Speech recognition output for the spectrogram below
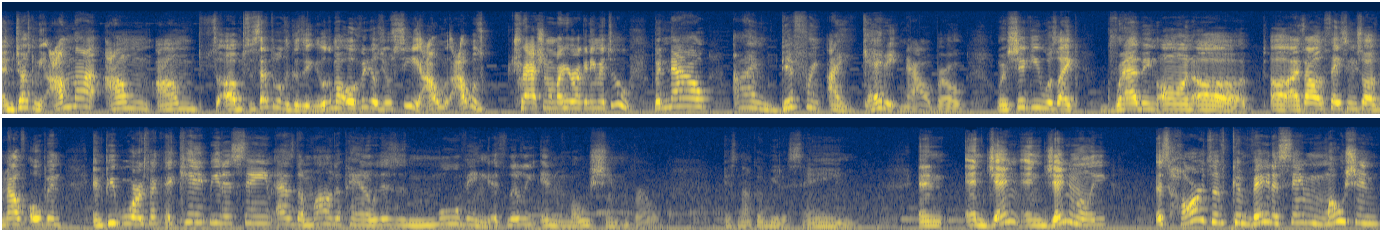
and trust me, I'm not I'm I'm um, susceptible because you look at my old videos, you'll see I I was trashing on my Hero Academia too, but now I'm different. I get it now, bro. When Shiggy was like grabbing on uh uh as I was facing, you saw his mouth open. And people were expecting it can't be the same as the manga panel. This is moving. It's literally in motion, bro it's not gonna be the same. And and gen and genuinely, it's hard to convey the same emotion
